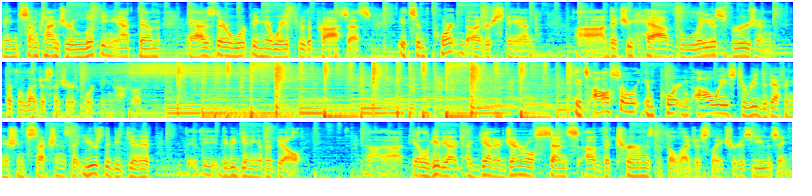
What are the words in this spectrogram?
and sometimes you're looking at them as they're working their way through the process. It's important to understand uh, that you have the latest version that the legislature is working off of. It's also important always to read the definition sections that usually begin at the, the beginning of a bill. Uh, it'll give you, again, a general sense of the terms that the legislature is using.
